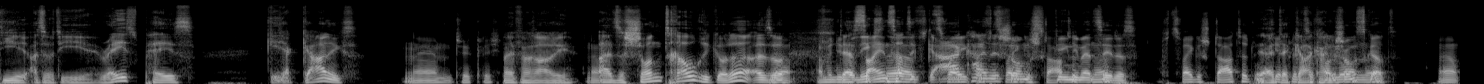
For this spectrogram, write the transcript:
die, also die Race Pace geht ja gar nichts Nee, nicht wirklich. bei Ferrari. Ja. Also schon traurig, oder? Also ja. Der Sainz ne, hatte gar zwei- keine Chance gestartet, gegen die ne? Mercedes. Auf zwei gestartet und Der vier hätte gar keine verloren, Chance ne? gehabt. Ja.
